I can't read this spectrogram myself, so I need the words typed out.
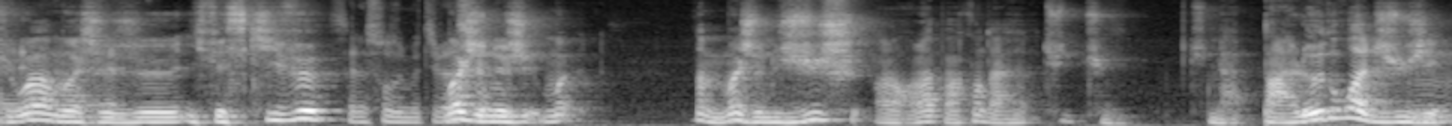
tu vois, moi je, il fait ce qu'il veut. C'est la source de motivation. Moi je ne, non, mais moi je ne juge. Alors là, par contre, tu, tu, tu n'as pas le droit de juger.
